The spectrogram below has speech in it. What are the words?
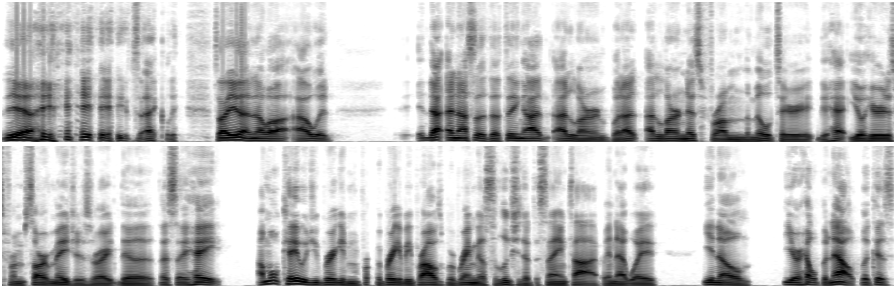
Yeah, exactly. So yeah, no, I, I would. and That, and that's the, the thing I, I learned, but I, I learned this from the military. They ha- you'll hear this from sergeant majors, right? The, they say, "Hey, I'm okay with you bringing bringing me problems, but bring me a solution at the same time." And that way, you know, you're helping out because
